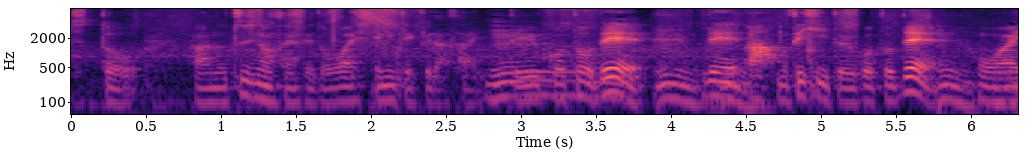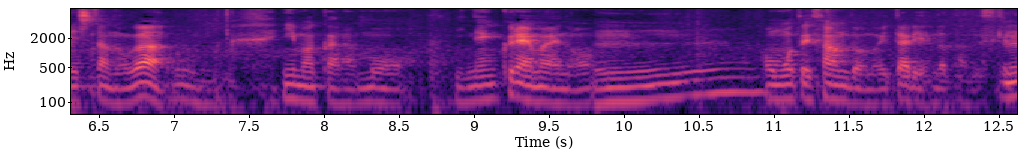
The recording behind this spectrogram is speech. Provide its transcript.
ちょっとあの辻野先生とお会いしてみてくださいっていうことで。うん。であもうぜひということでうん。お会いしたのが今からもう2年くらい前の表参道のイタリアンだったんですけど、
